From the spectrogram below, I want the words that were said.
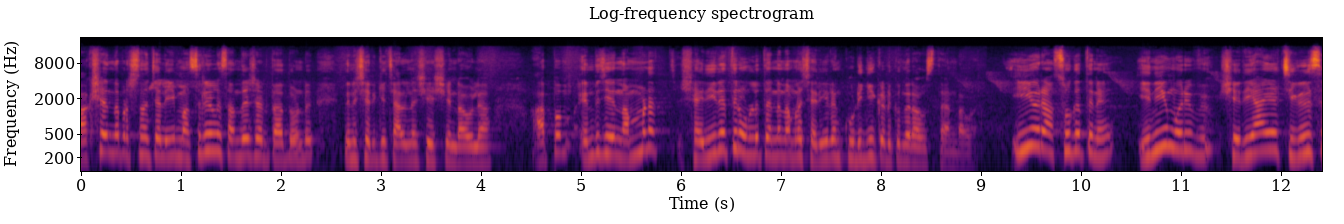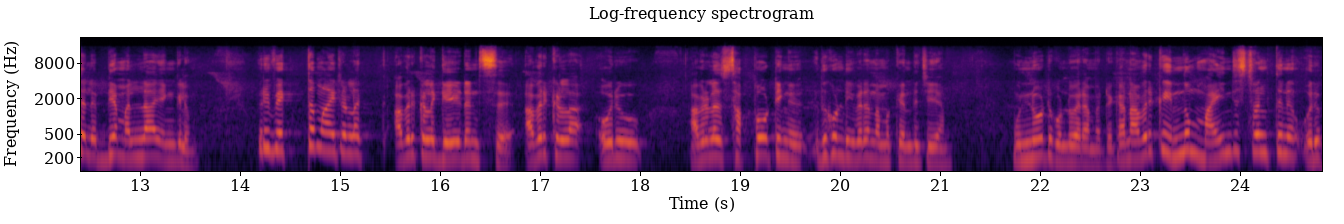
പക്ഷേ എന്താ പ്രശ്നം വെച്ചാൽ ഈ മസിലുകൾ സന്ദേശം എടുത്താത്തതുകൊണ്ട് ഇതിന് ശരിക്കും ചലനശേഷി ഉണ്ടാവില്ല. അപ്പം എന്ത് ചെയ്യും? നമ്മുടെ ശരീരത്തിനുള്ളിൽ തന്നെ നമ്മുടെ ശരീരം കുടുങ്ങിക്കിടക്കുന്ന ഒരവസ്ഥ ഉണ്ടാവുക. ഈ ഒരു അസുഖത്തിന് ഇനിയും ഒരു ശരിയായ ചികിത്സ ലഭ്യമല്ല എങ്കിലും ഒരു വ്യക്തമായിട്ടുള്ള അവർക്കുള്ള ഗൈഡൻസ് അവർക്കുള്ള ഒരു അവരുടെ സപ്പോർട്ടിങ് ഇതുകൊണ്ട് ഇവരെ നമുക്ക് എന്ത് ചെയ്യാം? മുന്നോട്ട് കൊണ്ടുവരാൻ പറ്റും. കാരണം അവർക്ക് ഇന്നും മൈൻഡ് സ്ട്രെങ്ത്തിന് ഒരു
